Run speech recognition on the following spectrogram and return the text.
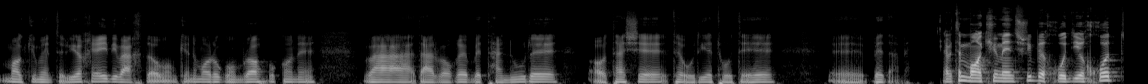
ماکیومنتری ها خیلی وقتا ممکنه ما رو گمراه بکنه و در واقع به تنور آتش تئوری توطئه بدمه. البته mockumentary به خودی خود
